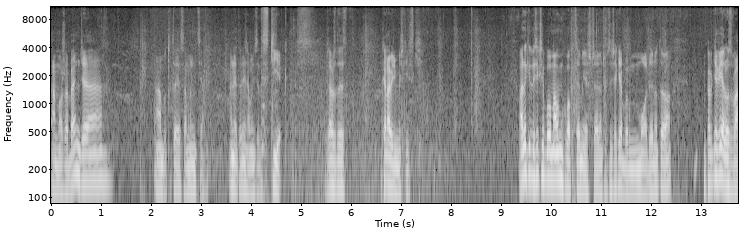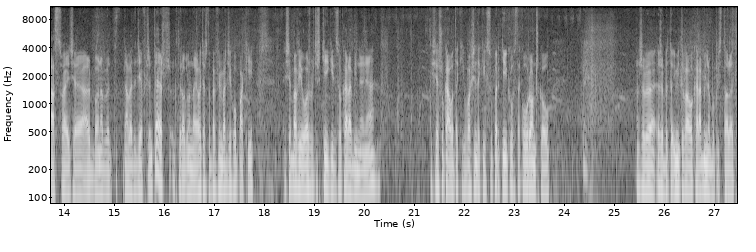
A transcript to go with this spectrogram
A może będzie? A, bo tutaj jest amunicja. A nie, to nie jest amunicja, to jest kijek. Myślałem, że to jest karabin myśliwski. Ale kiedyś jak się było małym chłopcem jeszcze, znaczy w sensie jak ja byłem młody, no to pewnie wielu z was, słuchajcie, albo nawet, nawet dziewczyn też, które oglądają, chociaż to pewnie bardziej chłopaki, się bawiło, że przecież kijki to są karabiny, nie? I się szukało takich właśnie takich super kijków z taką rączką, żeby, żeby to imitowało karabin albo pistolet.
